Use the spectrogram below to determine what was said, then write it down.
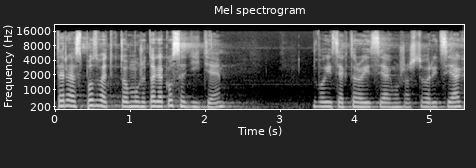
teraz pozvať k tomu, že tak ako sedíte, dvojiciach, trojiciach, možno štvoriciach,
